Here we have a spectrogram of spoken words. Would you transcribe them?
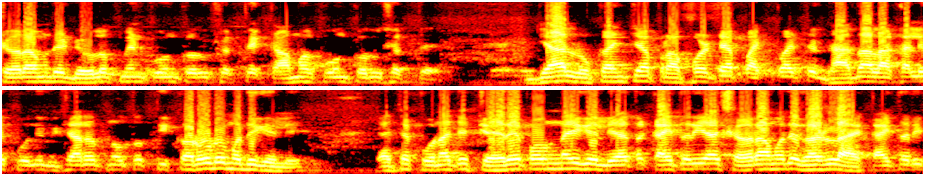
शहरामध्ये डेव्हलपमेंट कोण करू शकते कामं कोण करू शकते? ज्या लोकांच्या प्रॉपर्ट्या पाच पाच दहा दहा लाखाले कोणी विचारत नव्हतं ती करोडोमध्ये गेली. याच्या कोणाचे चेहरे पाहून नाही गेली. आता काहीतरी या शहरामध्ये घडलं आहे काहीतरी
